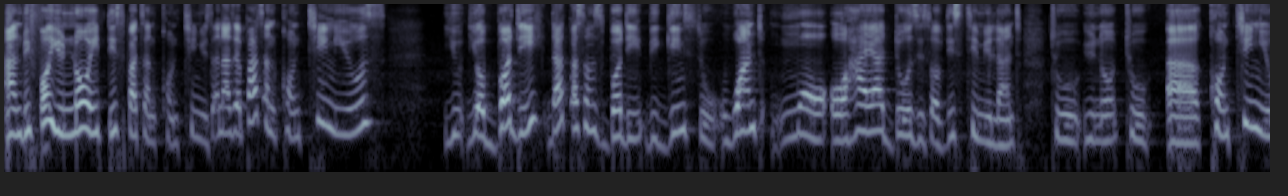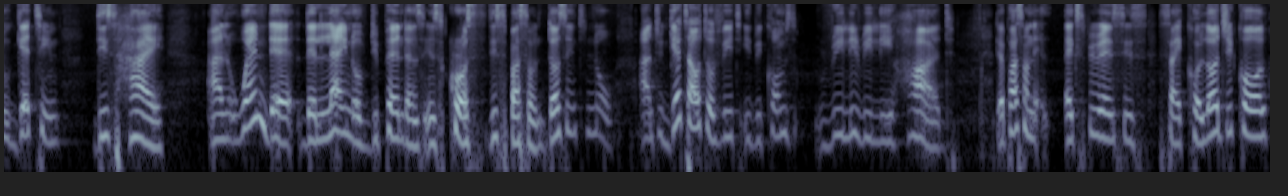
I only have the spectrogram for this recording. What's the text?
And before you know it, this pattern continues. And as the pattern continues, you, your body, that person's body begins to want more or higher doses of this stimulant to, you know, to uh, continue getting this high. And when the, the line of dependence is crossed, this person doesn't know. And to get out of it, it becomes really, really hard. The person experiences psychological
